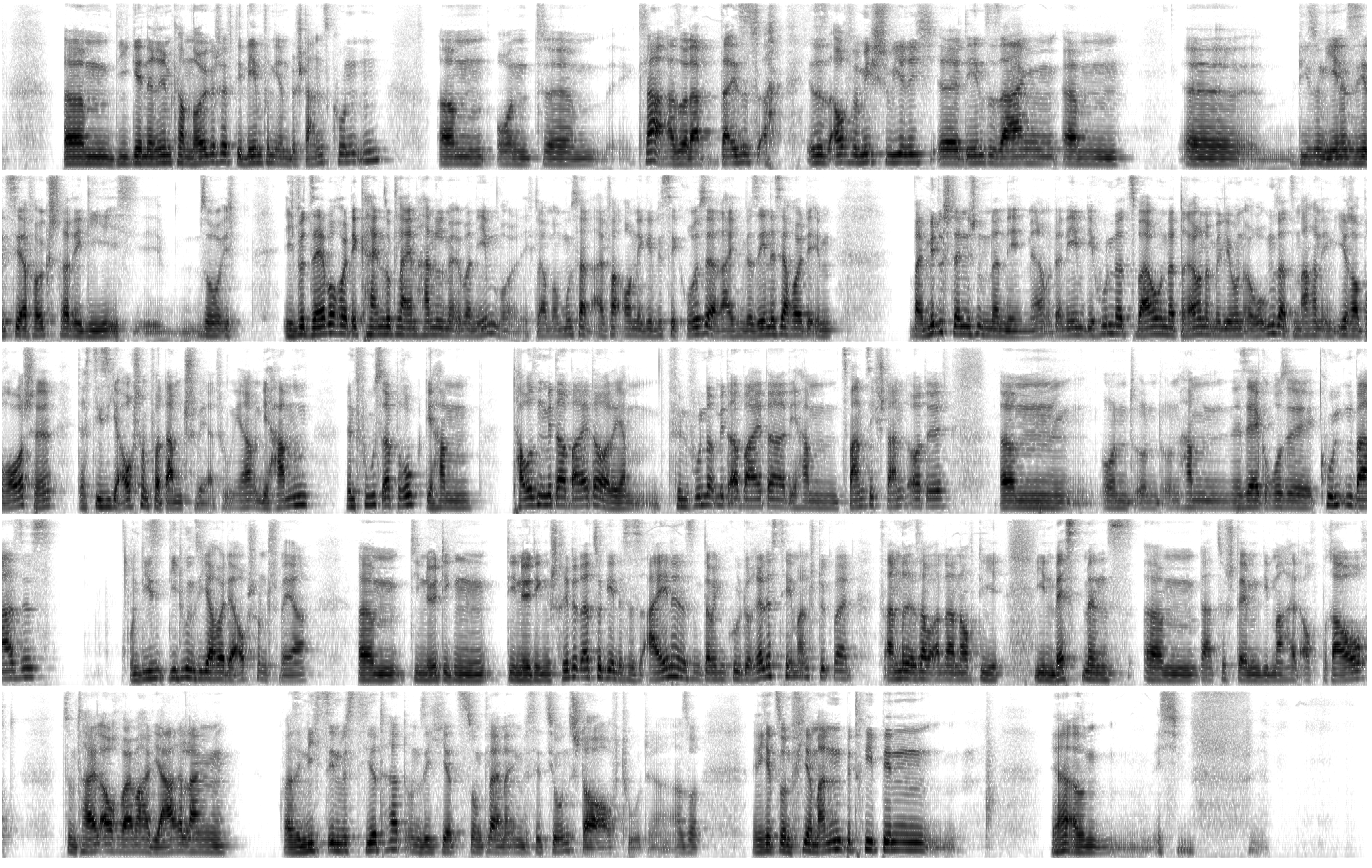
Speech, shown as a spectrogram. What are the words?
Ähm, die generieren kaum Neugeschäft, die leben von ihren Bestandskunden. Ähm, und ähm, klar, also da, da ist es, ist es auch für mich schwierig, äh, denen zu sagen, ähm, äh, dies und jenes ist jetzt die Erfolgsstrategie. Ich, so, ich, ich würde selber heute keinen so kleinen Handel mehr übernehmen wollen. Ich glaube, man muss halt einfach auch eine gewisse Größe erreichen. Wir sehen es ja heute im, bei mittelständischen Unternehmen, ja, Unternehmen, die 100, 200, 300 Millionen Euro Umsatz machen in ihrer Branche, dass die sich auch schon verdammt schwer tun, ja, und die haben einen Fußabdruck, die haben 1000 Mitarbeiter oder die haben 500 Mitarbeiter, die haben 20 Standorte ähm, und, und, und haben eine sehr große Kundenbasis. Und die, die tun sich ja heute auch schon schwer, ähm, die, nötigen, die nötigen Schritte dazu gehen. Das ist eine, das ist, glaube ich, ein kulturelles Thema ein Stück weit. Das andere ist aber dann auch die, die Investments ähm, dazu stemmen, die man halt auch braucht. Zum Teil auch, weil man halt jahrelang quasi nichts investiert hat und sich jetzt so ein kleiner Investitionsstau auftut. Ja. Also wenn ich jetzt so ein Vier-Mann-Betrieb bin, ja, also ich,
